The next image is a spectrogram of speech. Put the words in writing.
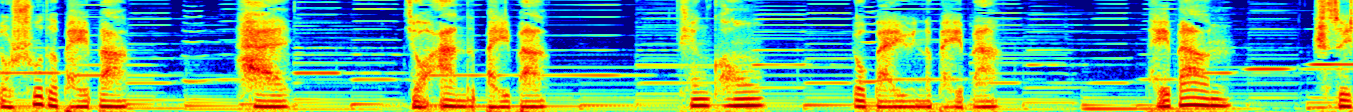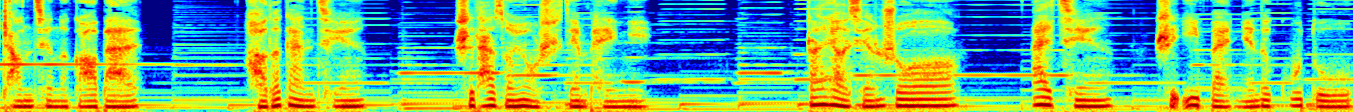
有树的陪伴，海有岸的陪伴，天空有白云的陪伴。陪伴是最长情的告白，好的感情。是他总有时间陪你。张小娴说：“爱情是一百年的孤独，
